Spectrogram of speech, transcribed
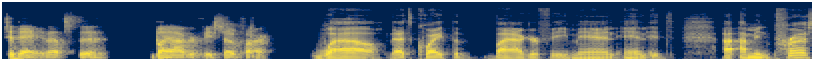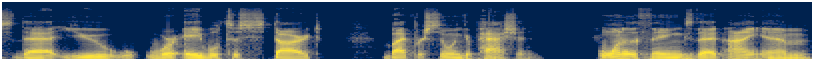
today. That's the biography so far. Wow, that's quite the biography, man. And it's I'm impressed that you were able to start by pursuing your passion. One of the things that I am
